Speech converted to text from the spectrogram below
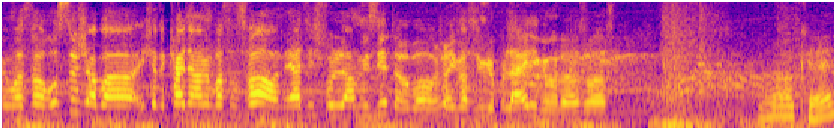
irgendwas war Russisch, aber ich hatte keine Ahnung, was das war. Und er hat sich wohl amüsiert darüber, wahrscheinlich was wie eine Beleidigung oder sowas. Okay.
